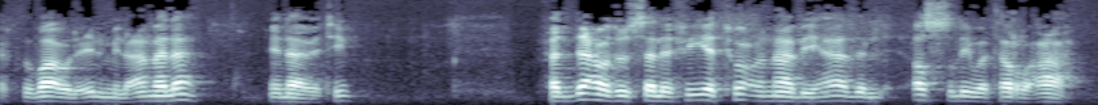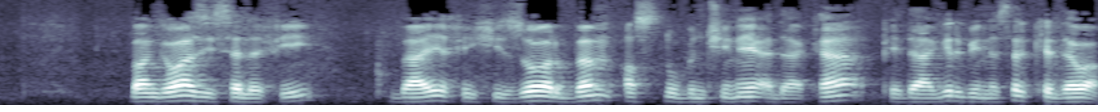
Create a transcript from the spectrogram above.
اقتضاء العلم العمل عنايتي فالدعوة السلفية تعنى بهذا الأصل وترعاه. بانقوازي سلفي بايخي زور بم أصل بنشيني أداكا بيداقر بنسر كردوا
